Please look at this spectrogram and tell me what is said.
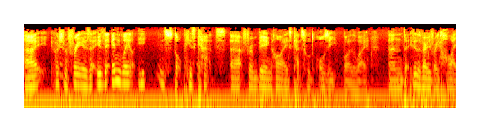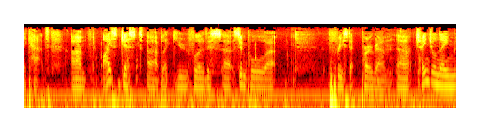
Uh, question three is: uh, Is there any way he can stop his cat uh, from being high? His cat's called Ozzy, by the way, and it is a very, very high cat. Um, I suggest, uh, Blake, you follow this simple uh, three-step program. change your name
